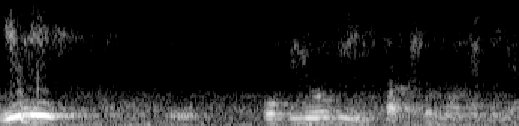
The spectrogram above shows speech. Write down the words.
ये नहीं। उपयोगी पक्ष उन्होंने लिया।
